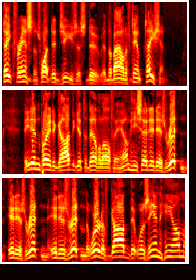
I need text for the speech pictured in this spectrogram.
Take, for instance, what did Jesus do in the bout of temptation? He didn't pray to God to get the devil off of him. He said, It is written, it is written, it is written. The Word of God that was in him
